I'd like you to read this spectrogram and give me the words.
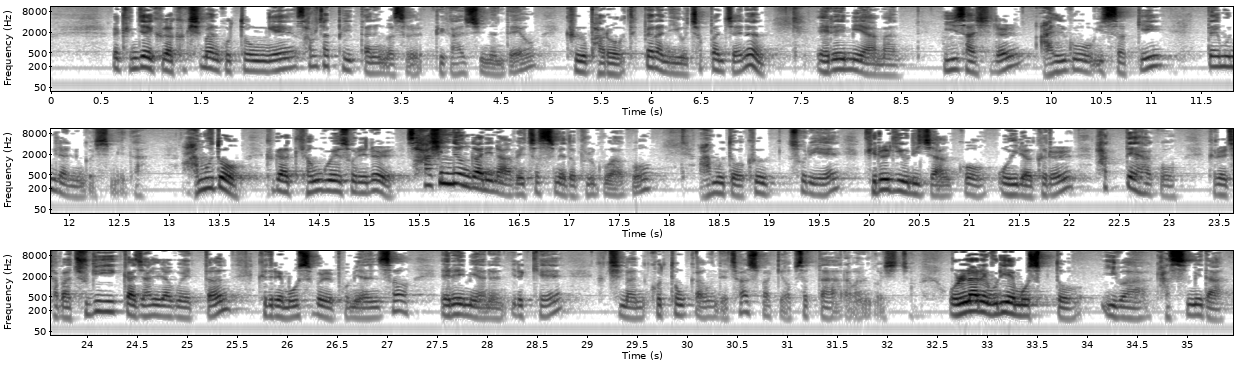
굉장히 그가 극심한 고통에 사로잡혀 있다는 것을 우리가 알 수 있는데요. 그 바로 특별한 이유 첫 번째는 에레미야만 이 사실을 알고 있었기 때문이라는 것입니다. 아무도 그가 경고의 소리를 40년간이나 외쳤음에도 불구하고 아무도 그 소리에 귀를 기울이지 않고 오히려 그를 학대하고 그를 잡아 죽이기까지 하려고 했던 그들의 모습을 보면서 에레미야는 이렇게 극심한 고통 가운데 처할 수밖에 없었다라고 하는 것이죠. 오늘날의 우리의 모습도 이와 같습니다.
